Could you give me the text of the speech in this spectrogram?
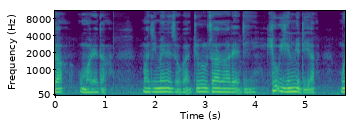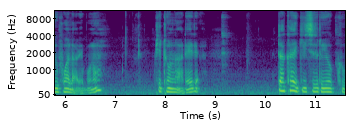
ကဥမာရတာမာဂျီမဲနဲ့ဆိုကကျူးစားစားတဲ့ဒီလူအရင်းမြစ်တွေကမွေးဖွားလာတယ်ပေါ့နော်ဖြစ်ထွန်းလာတယ်တဲ့တက်ခိုက်ကီစရယောကူ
